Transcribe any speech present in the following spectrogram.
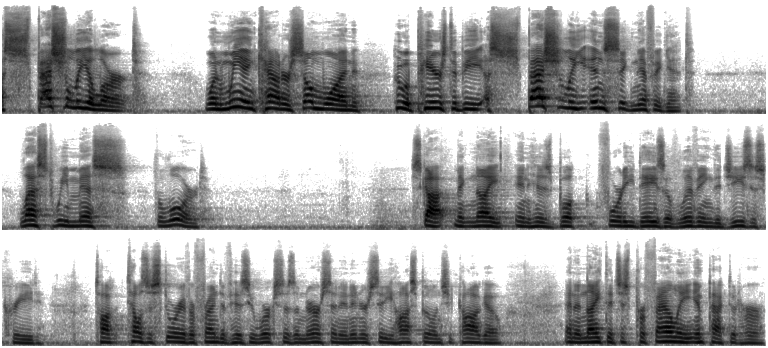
especially alert when we encounter someone who appears to be especially insignificant, lest we miss the Lord. Scot McKnight, in his book, 40 Days of Living the Jesus Creed, talk, tells a story of a friend of his who works as a nurse in an inner city hospital in Chicago and a night that just profoundly impacted her.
